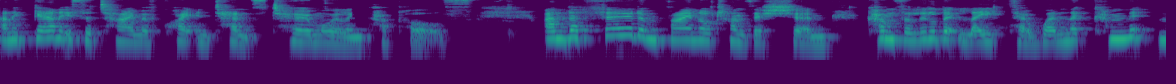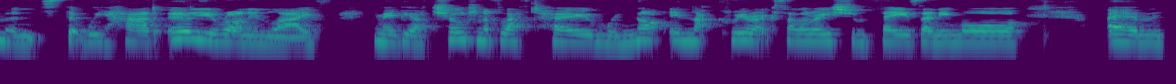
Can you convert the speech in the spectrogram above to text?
And again, it's a time of quite intense turmoil in couples. And the third and final transition comes a little bit later when the commitments that we had earlier on in life, maybe our children have left home, we're not in that career acceleration phase anymore, um,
